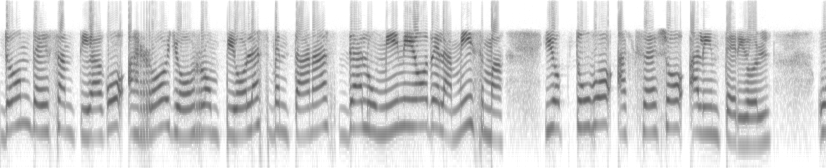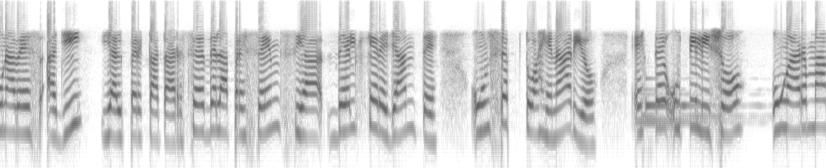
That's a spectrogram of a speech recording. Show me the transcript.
donde Santiago Arroyo rompió las ventanas de aluminio de la misma y obtuvo acceso al interior. Una vez allí y al percatarse de la presencia del querellante, un septuagenario, este utilizó un arma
